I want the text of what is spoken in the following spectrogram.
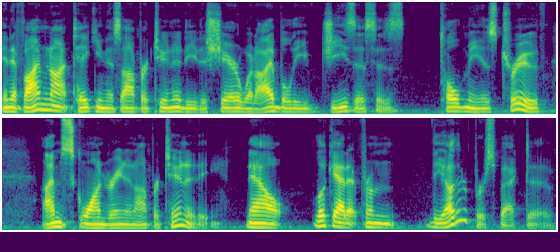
And if I'm not taking this opportunity to share what I believe Jesus has told me is truth, I'm squandering an opportunity." Now, look at it from the other perspective.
